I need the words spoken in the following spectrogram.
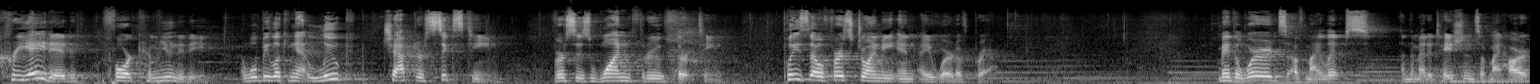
Created for Community. And we'll be looking at Luke chapter 16, verses 1 through 13. Please, though, first join me in a word of prayer. May the words of my lips and the meditations of my heart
